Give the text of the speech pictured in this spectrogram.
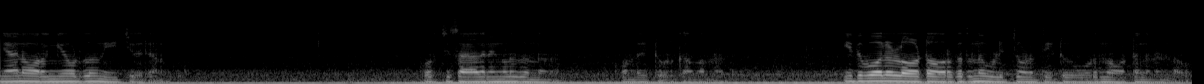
ഞാൻ ഉറങ്ങിയോടത്ത് നീച്ചു വരികയാണ്. കുറച്ച് സാധനങ്ങൾ തന്നാണ് കൊണ്ടുപോയിട്ട് കൊടുക്കാൻ പറഞ്ഞിട്ട്. ഇതുപോലുള്ള ഓട്ടം ഉറക്കത്തുനിന്ന് വിളിച്ചുണർത്തിയിട്ട് ഓടുന്ന ഓട്ടം ഇങ്ങനെ ഉണ്ടാവും?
